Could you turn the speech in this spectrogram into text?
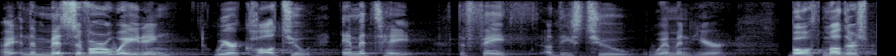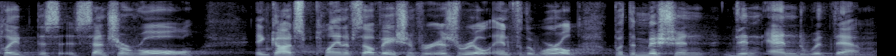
Right? In the midst of our waiting, we are called to imitate the faith of these two women here. Both mothers played this essential role in God's plan of salvation for Israel and for the world, but the mission didn't end with them.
